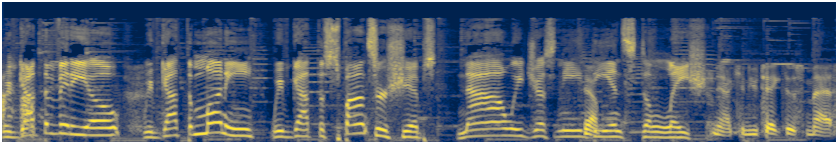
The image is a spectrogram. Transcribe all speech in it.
We've got the video. We've got the money. We've got the sponsorships. Now we just need Yeah. the installation. Yeah, can you take this mess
